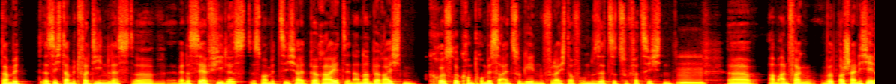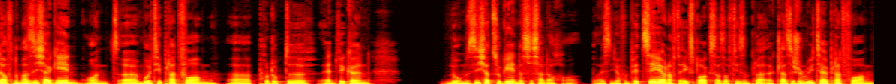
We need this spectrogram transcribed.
damit sich damit verdienen lässt. Äh, wenn es sehr viel ist, ist man mit Sicherheit bereit, in anderen Bereichen größere Kompromisse einzugehen und vielleicht auf Umsätze zu verzichten. Mhm. Äh, am Anfang wird wahrscheinlich jeder auf Nummer sicher gehen und äh, Multiplattform-Produkte entwickeln, nur um sicher zu gehen, dass es halt auch, weiß nicht, auf dem PC und auf der Xbox, also auf diesen Pla klassischen Retail-Plattformen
